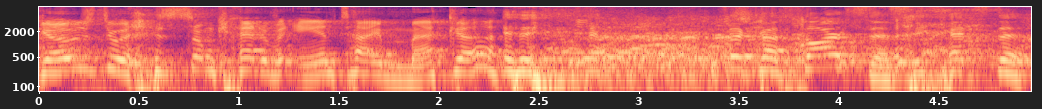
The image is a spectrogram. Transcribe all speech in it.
goes to it as some kind of anti-mecca. it's a catharsis. He gets to.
